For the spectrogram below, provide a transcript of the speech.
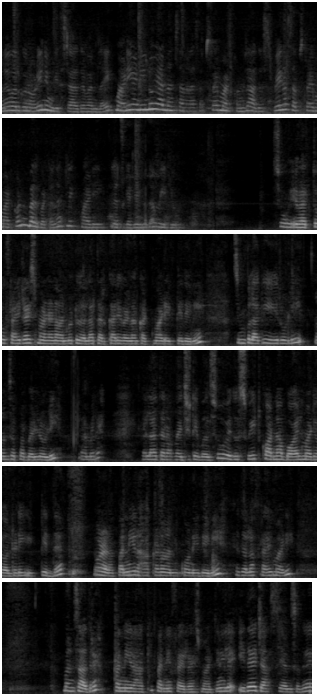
ಕೊನೆವರೆಗೂ ನೋಡಿ. ನಿಮ್ಗೆ ಇಷ್ಟ ಆದರೆ ಒಂದು ಲೈಕ್ ಮಾಡಿ. ಆ್ಯಂಡ್ ಇನ್ನೂ ಯಾರು ನನ್ನ ಚಾನಲ್ ಸಬ್ಸ್ಕ್ರೈಬ್ ಮಾಡ್ಕೊಂಡಿಲ್ಲ, ಆದಷ್ಟು ಬೇಗ ಸಬ್ಸ್ಕ್ರೈಬ್ ಮಾಡ್ಕೊಂಡು ಬೆಲ್ ಬಟನ್ನ ಕ್ಲಿಕ್ ಮಾಡಿ. Let's get in the video so ಇವತ್ತು ಫ್ರೈಡ್ ರೈಸ್ ಮಾಡೋಣ ಅಂದ್ಬಿಟ್ಟು ಎಲ್ಲ ತರಕಾರಿಗಳನ್ನ ಕಟ್ ಮಾಡಿ ಇಟ್ಟಿದ್ದೀನಿ. ಸಿಂಪಲಾಗಿ ಈರುಳ್ಳಿ, ಒಂದು ಸ್ವಲ್ಪ ಬೆಳ್ಳುಳ್ಳಿ, ಆಮೇಲೆ ಎಲ್ಲ ಥರ ವೆಜಿಟೇಬಲ್ಸು ಇದು ಸ್ವೀಟ್ ಕಾರ್ನ ಬಾಯ್ಲ್ ಮಾಡಿ ಆಲ್ರೆಡಿ ಇಟ್ಟಿದ್ದೆ. ನೋಡೋಣ, ಪನ್ನೀರ್ ಹಾಕೋಣ ಅಂದ್ಕೊಂಡಿದ್ದೀನಿ ಇದೆಲ್ಲ ಫ್ರೈ ಮಾಡಿ ಮನಸಾದರೆ ಪನ್ನೀರ್ ಹಾಕಿ ಪನ್ನೀರ್ ಫ್ರೈಡ್ ರೈಸ್ ಮಾಡ್ತೀನಿ. ಇಲ್ಲ, ಇದೇ ಜಾಸ್ತಿ ಅನಿಸಿದ್ರೆ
